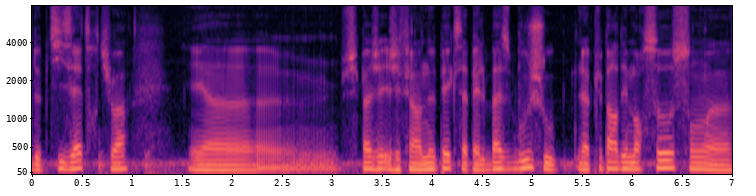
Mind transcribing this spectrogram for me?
petits êtres, tu vois. Et euh, je sais pas, j'ai fait un EP qui s'appelle Basse Bouche où la plupart des morceaux sont. Euh,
